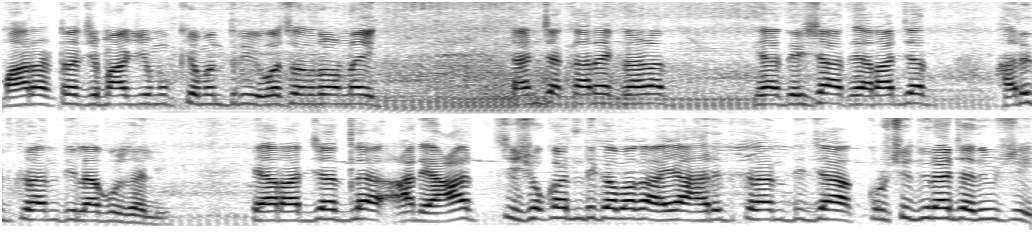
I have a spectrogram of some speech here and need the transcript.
महाराष्ट्राचे माजी मुख्यमंत्री वसंतराव नाईक त्यांच्या कार्यकाळात या देशात या राज्यात हरित क्रांती लागू झाली. या राज्यातल्या आणि आजची शोकांतिका बघा या हरित क्रांतीच्या कृषी दिनाच्या दिवशी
